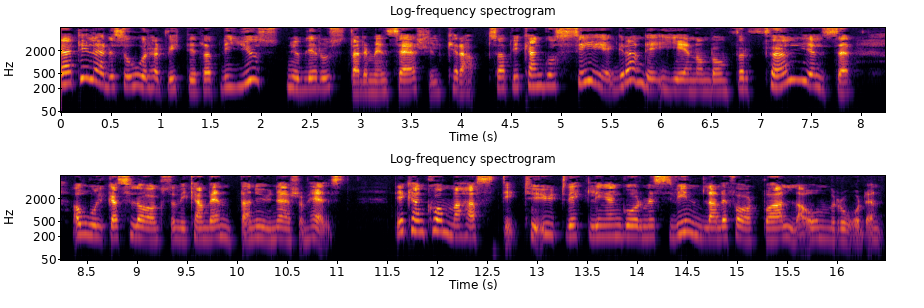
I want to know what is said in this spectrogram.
Därtill är det så oerhört viktigt att vi just nu blir rustade med en särskild kraft så att vi kan gå segrande igenom de förföljelser av olika slag som vi kan vänta nu när som helst. Det kan komma hastigt, ty utvecklingen går med svindlande fart på alla områden.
